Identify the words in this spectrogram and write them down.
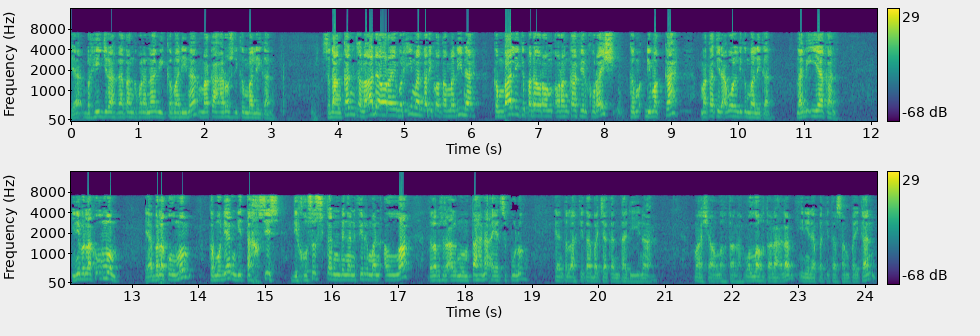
ya berhijrah datang kepada Nabi ke Madinah maka harus dikembalikan. Sedangkan kalau ada orang yang beriman dari kota Madinah kembali kepada orang-orang kafir Quraisy di Mekkah maka tidak boleh dikembalikan. Nabi iyakan ini berlaku umum ya berlaku umum kemudian ditaksis, dikhususkan dengan firman Allah dalam surah Al-Mumtahanah ayat 10 yang telah kita bacakan tadi. Nah, Masya Allah Ta'ala. Wallahu Ta'ala alam. Ini dapat kita sampaikan.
